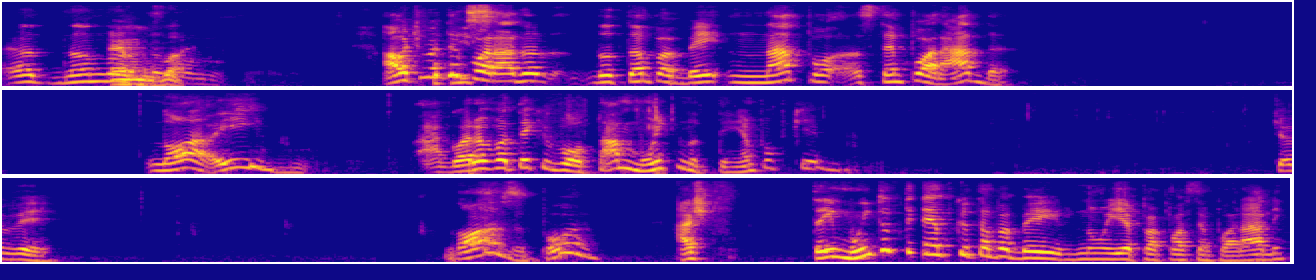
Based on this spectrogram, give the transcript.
Eu, não, não, é, não, a última temporada Isso. do Tampa Bay na pós-temporada. E agora eu vou ter que voltar muito no tempo, porque. Deixa eu ver. Nossa, pô. Acho que tem muito tempo que o Tampa Bay não ia pra pós-temporada, hein?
